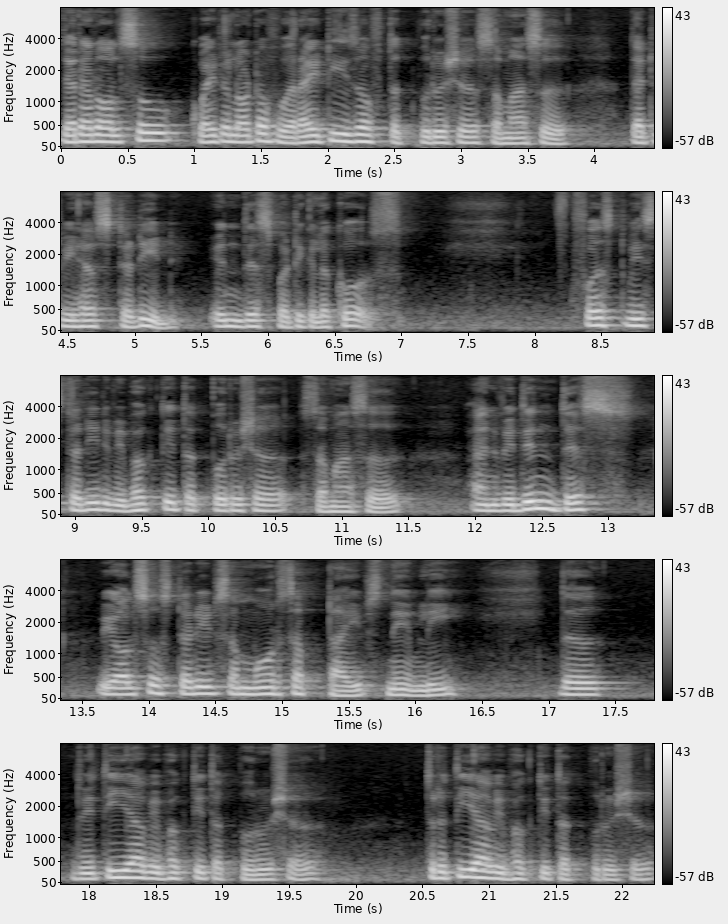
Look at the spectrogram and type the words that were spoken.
There are also quite a lot of varieties of Tatpurusha Samasa that we have studied in this particular course. First, we studied Vibhakti Tatpurusha Samasa, and within this, we also studied some more subtypes, namely the Dvitiya Vibhakti Tatpurusha, Tritiya Vibhakti Tatpurusha,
